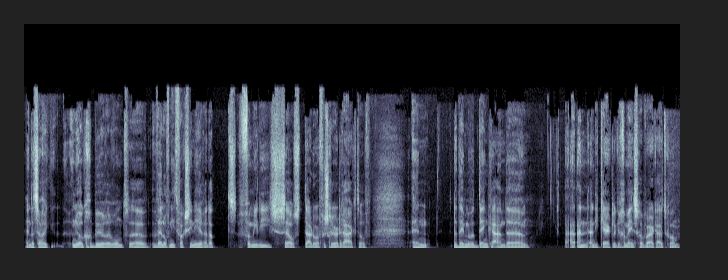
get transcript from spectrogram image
En dat zag ik nu ook gebeuren rond uh, wel of niet vaccineren. Dat families zelfs daardoor verscheurd raakten. Of, en dat deed me wat denken aan, de, aan, aan die kerkelijke gemeenschap waar ik uitkwam.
